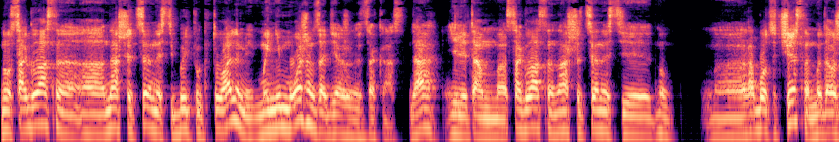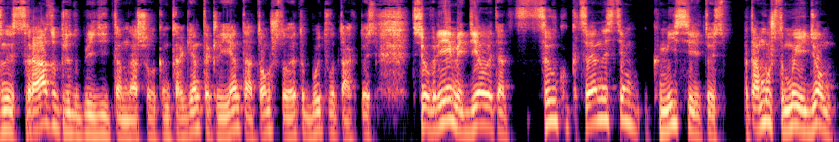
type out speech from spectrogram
ну, согласно э, нашей ценности быть пунктуальными, мы не можем задерживать заказ, да, или там, согласно нашей ценности, ну, работать честно, мы должны сразу предупредить там нашего контрагента, клиента о том, что это будет вот так. То есть все время делать отсылку к ценностям, к миссии, то есть потому что мы идем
